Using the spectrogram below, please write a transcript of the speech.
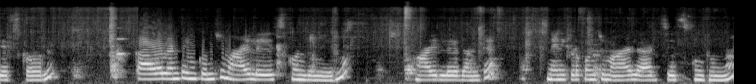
చేసుకోవాలి. కావాలంటే ఇంకొంచెం ఆయిల్ వేసుకోండి మీరు. ఆయిల్ లేదంటే నేను ఇక్కడ కొంచెం ఆయిల్ యాడ్ చేసుకుంటున్నా.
